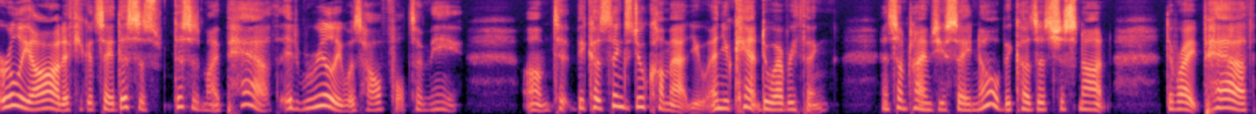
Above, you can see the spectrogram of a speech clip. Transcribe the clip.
early on, if you could say, this is, this is my path, it really was helpful to me. Um, to, because things do come at you and you can't do everything. And sometimes you say no because it's just not the right path.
